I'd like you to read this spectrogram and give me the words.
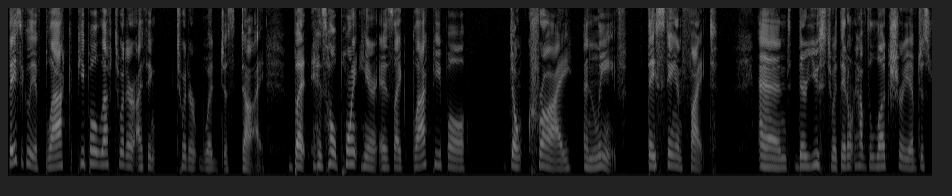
basically if black people left Twitter, I think Twitter would just die. But his whole point here is like black people don't cry and leave; they stay and fight. And they're used to it. They don't have the luxury of just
